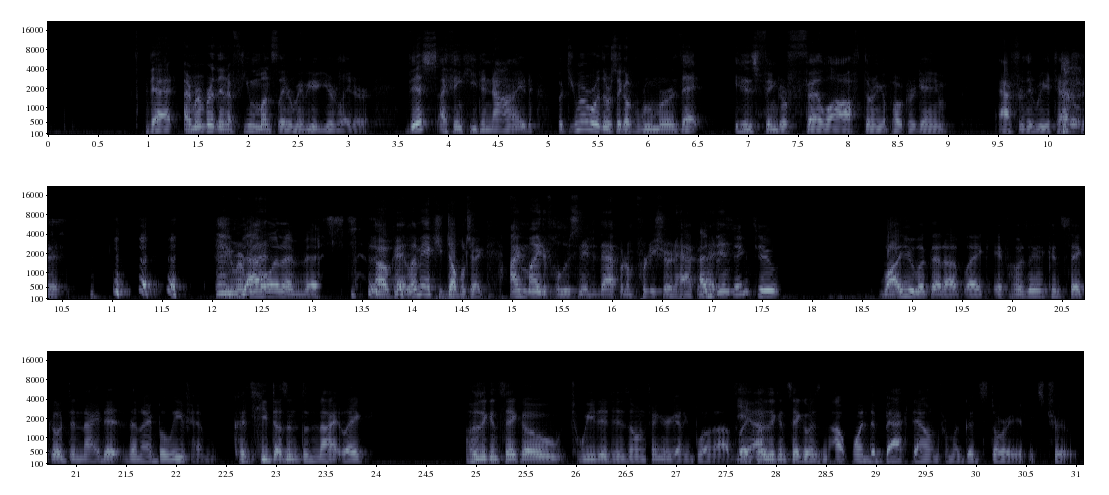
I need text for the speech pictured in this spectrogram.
that I remember. Then a few months later, maybe a year later, this I think he denied. But do you remember where there was like a rumor that his finger fell off during a poker game after they reattached it? Do you remember that, that? one I missed. okay, let me actually double check. I might have hallucinated that, but I'm pretty sure it happened. And I didn't. thing too, while you look that up, like if Jose Canseco denied it, then I believe him because he doesn't deny. Like Jose Canseco tweeted his own finger getting blown off. Like Yeah. Jose Canseco is not one to back down from a good story if it's true.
